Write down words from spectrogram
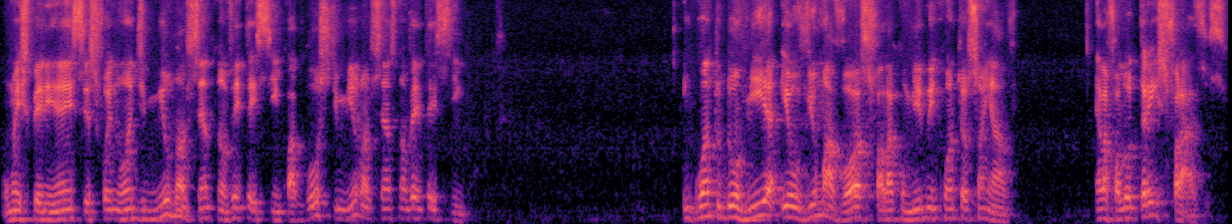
uma experiência, isso foi no ano de 1995, agosto de 1995. Enquanto dormia, eu ouvi uma voz falar comigo enquanto eu sonhava. Ela falou três frases.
